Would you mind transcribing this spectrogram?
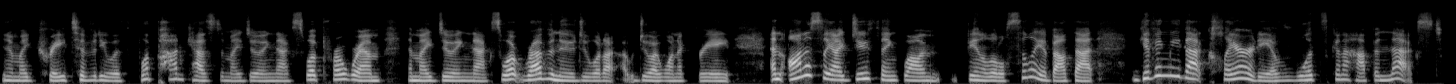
you know my creativity with what podcast am I doing next? What program am I doing next? What revenue do what I do I want to create? And honestly, I do think while I'm being a little silly about that, giving me that clarity of what's going to happen next.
